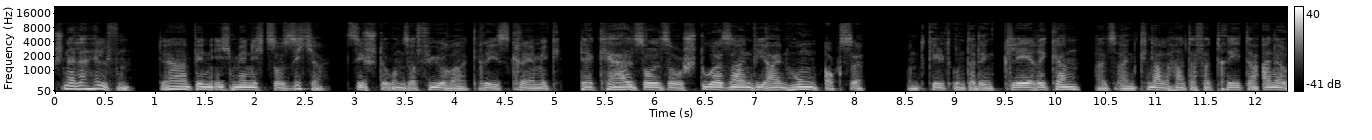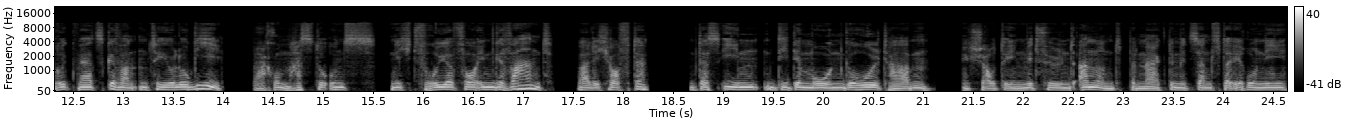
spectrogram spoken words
schneller helfen. Da bin ich mir nicht so sicher, zischte unser Führer griesgrämig. Der Kerl soll so stur sein wie ein Hungochse und gilt unter den Klerikern als ein knallharter Vertreter einer rückwärtsgewandten Theologie. Warum hast du uns nicht früher vor ihm gewarnt? Weil ich hoffte, dass ihn die Dämonen geholt haben. Ich schaute ihn mitfühlend an und bemerkte mit sanfter Ironie,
